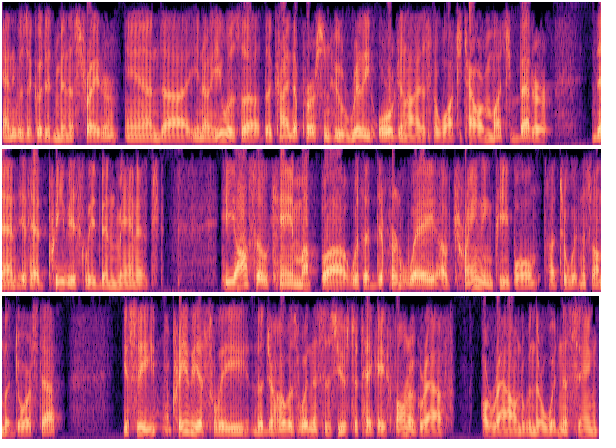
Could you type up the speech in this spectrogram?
and he was a good administrator. And, uh, you know, he was uh, the kind of person who really organized the Watchtower much better than it had previously been managed. He also came up uh, with a different way of training people uh, to witness on the doorstep. You see, previously, the Jehovah's Witnesses used to take a phonograph around when they're witnessing,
